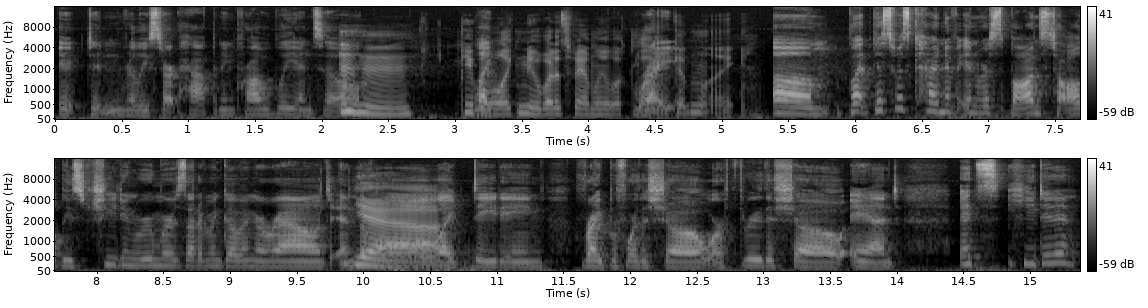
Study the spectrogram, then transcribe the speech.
it didn't really start happening probably until people Like- like, knew what his family looked Right. like and like Um, but this was kind of in response to all these cheating rumors that have been going around and the whole like dating right before the show or through the show and it's he didn't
